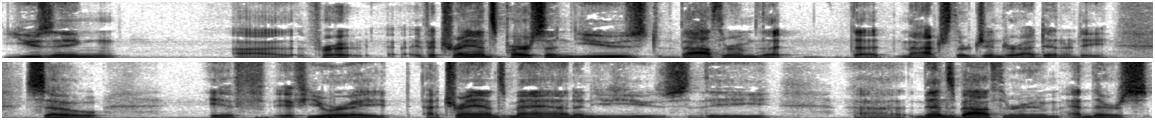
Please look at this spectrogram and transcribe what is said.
using uh, for if a trans person used the bathroom that that matched their gender identity. So if if you were a a trans man and you use the uh, men's bathroom and there's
